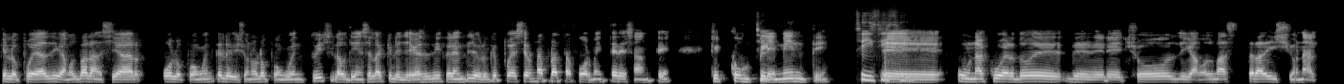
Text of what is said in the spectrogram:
que lo puedas, digamos, balancear o lo pongo en televisión o lo pongo en Twitch, la audiencia a la que le llega es diferente. Yo creo que puede ser una plataforma interesante que complemente eh, un acuerdo de, derechos, digamos, más tradicional.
